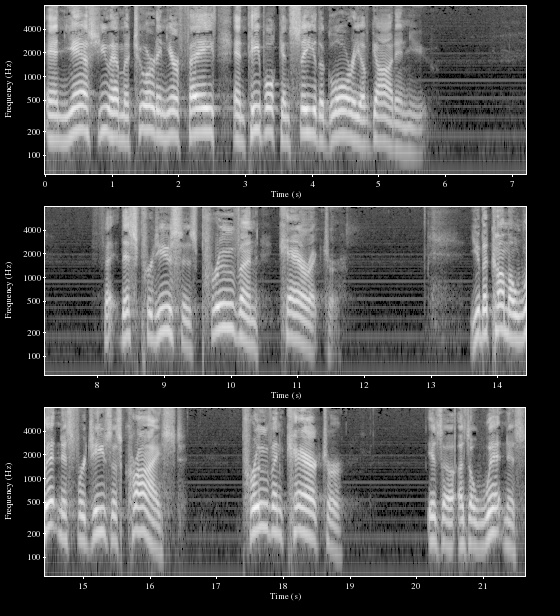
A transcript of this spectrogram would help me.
and yes, you have matured in your faith, and people can see the glory of God in you. This produces proven character. You become a witness for Jesus Christ. Proven character is a, is a witness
